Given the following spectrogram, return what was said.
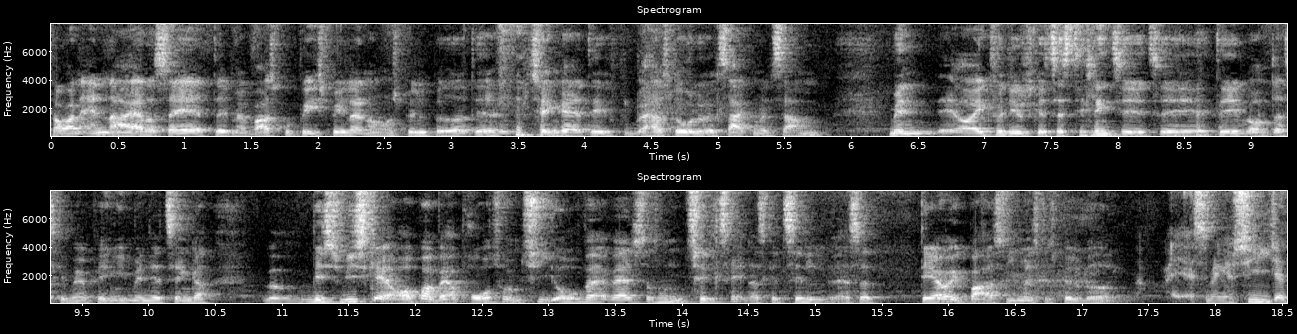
Der var en anden ejer, der sagde, at øh, man bare skulle bede spillerne om at spille bedre. Det tænker jeg, det har Ståle vel sagt med det samme. Men, øh, og ikke fordi du skal tage stilling til, til det, om der skal mere penge i, men jeg tænker, hvis vi skal op og være Porto om 10 år, hvad, hvad er det så nogle tiltag, der skal til? Altså, det er jo ikke bare at sige, at man skal spille bedre. Nej, altså man kan sige, jeg,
